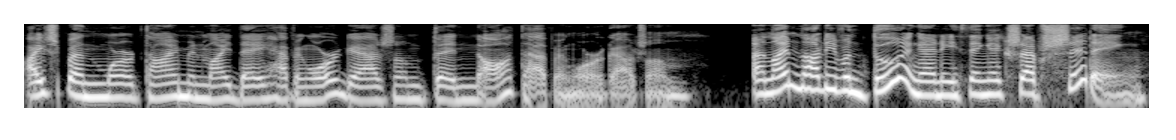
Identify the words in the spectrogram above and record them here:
I spend more time in my day having orgasm than not having orgasm. And I'm not even doing anything except shitting.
